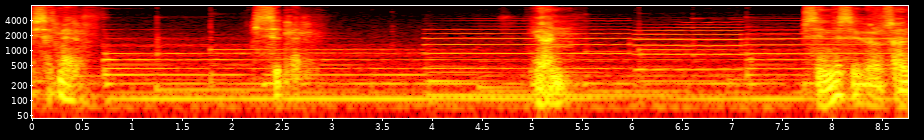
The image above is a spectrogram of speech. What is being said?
hissetmedim. Hissetmedim. Yani seni de seviyorum. Sen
